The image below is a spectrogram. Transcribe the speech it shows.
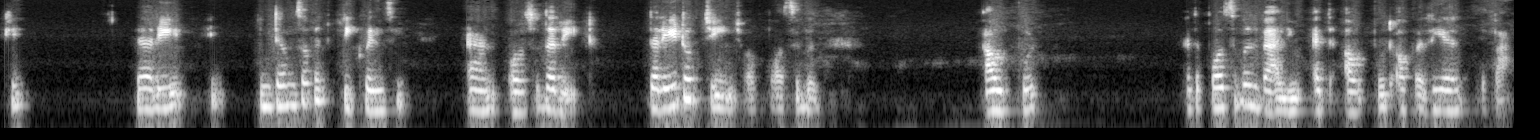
Okay, the rate in terms of its frequency and also the rate. The rate of change of possible output at the possible value at the output of a real op-amp.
